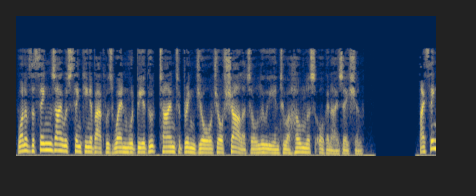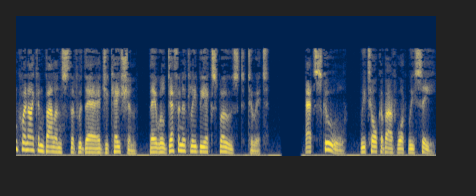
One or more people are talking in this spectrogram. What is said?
one of the things I was thinking about was when would be a good time to bring George or Charlotte or Louis into a homeless organization. I think when I can balance that with their education, they will definitely be exposed to it. At school, we talk about what we see.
